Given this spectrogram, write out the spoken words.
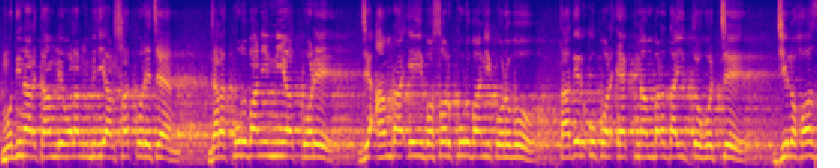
মদিনার কামলিওয়ালা নবীজি আরশাদ করেছেন, যারা কুরবানির নিয়ত করে যে আমরা এই বছর কুরবানি করব। তাদের উপর এক নাম্বার দায়িত্ব হচ্ছে জিলহজ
